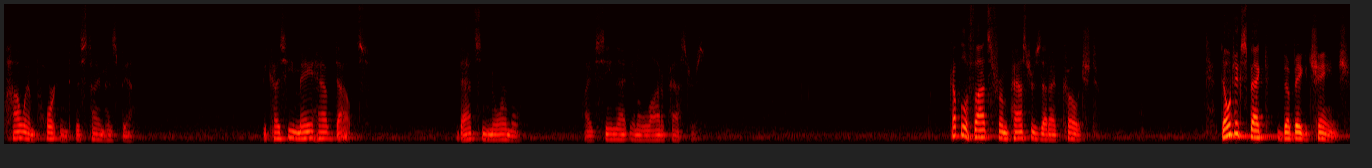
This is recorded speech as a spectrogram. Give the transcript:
how important this time has been. Because he may have doubts. That's normal. I've seen that in a lot of pastors. A couple of thoughts from pastors that I've coached. Don't expect the big change.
